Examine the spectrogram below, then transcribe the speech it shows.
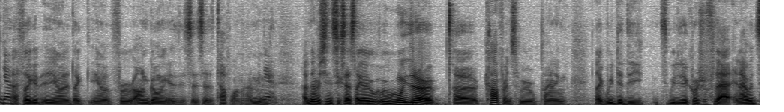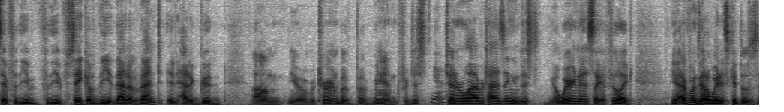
Yeah. I feel like it, you know, like you know, for ongoing, it's, it's, it's a tough one. I mean, Yeah. I've never seen success like when we did our uh, conference we were planning. Like we did the we did a commercial for that, and I would say for the for the sake of the that event, it had a good um, you know return. But but man, for just Yeah. general advertising and just awareness, like I feel like you know everyone's got a way to skip those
